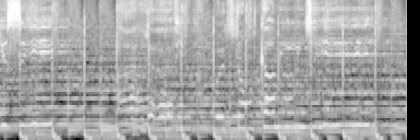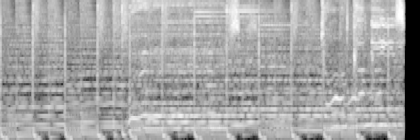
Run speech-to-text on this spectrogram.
you see.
